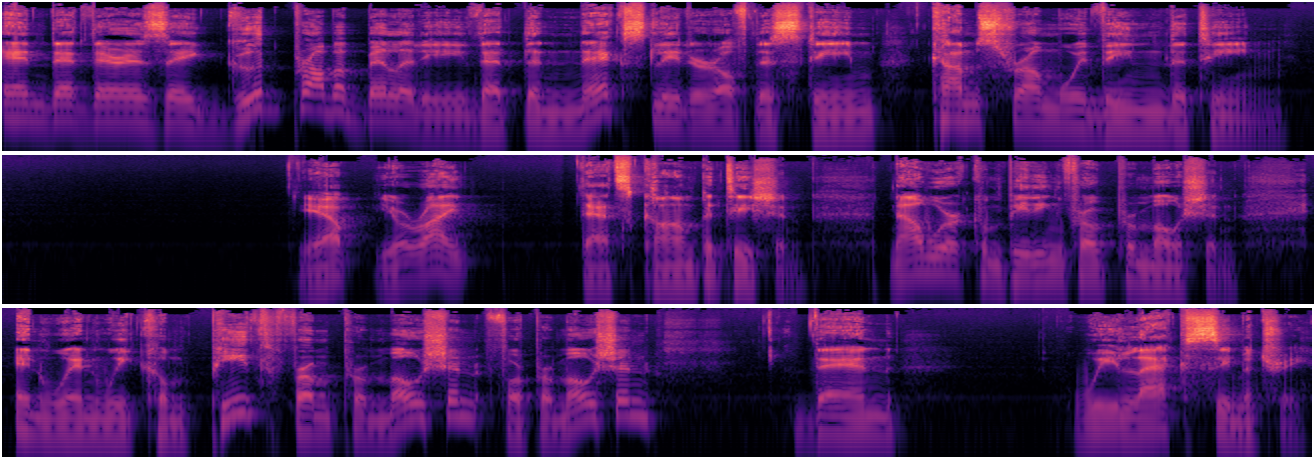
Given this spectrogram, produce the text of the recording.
And that there is a good probability that the next leader of this team comes from within the team. Yep, you're right. That's competition. Now we're competing for promotion. And when we compete from promotion for promotion, then we lack symmetry.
